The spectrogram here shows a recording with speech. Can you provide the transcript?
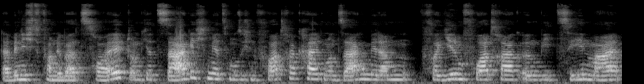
Da bin ich von überzeugt und jetzt sage ich mir, jetzt muss ich einen Vortrag halten und sage mir dann vor jedem Vortrag irgendwie zehnmal,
